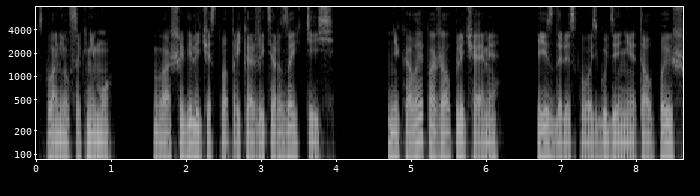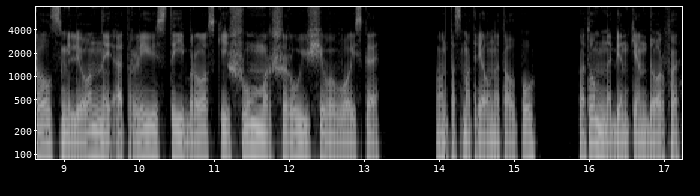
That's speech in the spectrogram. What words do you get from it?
склонился к нему. «Ваше Величество, прикажите разойтись». Николай пожал плечами. Издали сквозь гудение толпы шел с миллионной отрывистый и броский шум марширующего войска. Он посмотрел на толпу, потом на Бенкендорфа.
